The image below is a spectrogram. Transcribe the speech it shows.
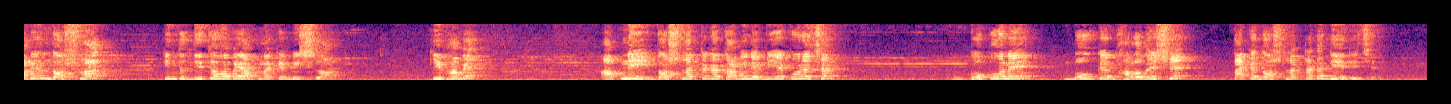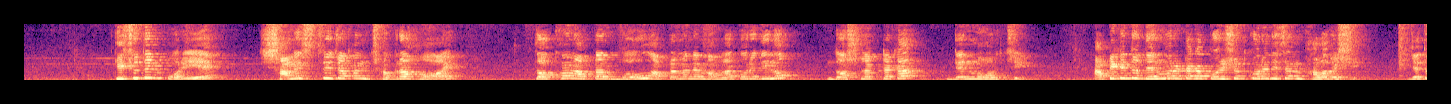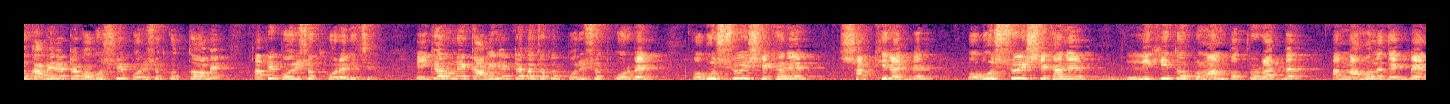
কাবিন দশ লাখ, কিন্তু দিতে হবে আপনাকে বিশ লাখ। কীভাবে? আপনি দশ লাখ টাকা কাবিনে বিয়ে করেছেন, গোপনে বউকে ভালোবেসে তাকে দশ লাখ টাকা দিয়ে দিচ্ছেন। কিছুদিন পরে স্বামী স্ত্রী যখন ঝগড়া হয়, তখন আপনার বউ আপনার নামে মামলা করে দিল দশ লাখ টাকা দেনমোহর চেয়ে। আপনি কিন্তু দেনমোহরের টাকা পরিশোধ করে দিচ্ছেন ভালোবেসে। যেহেতু কাবিনের টাকা অবশ্যই পরিশোধ করতে হবে, আপনি পরিশোধ করে দিচ্ছেন। এই কারণে কাবিনের টাকা যখন পরিশোধ করবেন, অবশ্যই সেখানে সাক্ষী রাখবেন, অবশ্যই সেখানে লিখিত প্রমাণপত্র রাখবেন, আর না হলে দেখবেন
